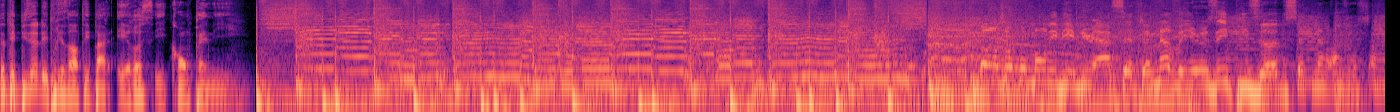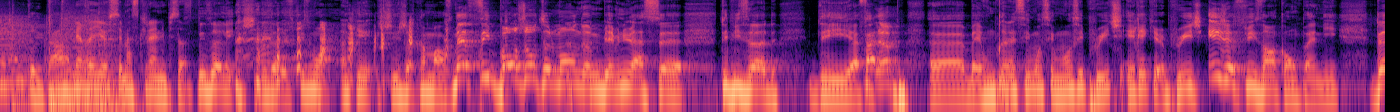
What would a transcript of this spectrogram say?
Cet épisode est présenté par Eros et compagnie. Tout le monde et bienvenue à épisode. Cette mer... ça, je m'entends tout le temps. Merveilleux, c'est masculin l'épisode. Désolé, je suis désolé. Excuse-moi. OK, je, je recommence. Merci, bonjour tout le monde. Bienvenue à cet épisode des euh, Fall Up. Euh, ben, vous me connaissez, moi, c'est moi, c'est Preach, Eric Preach, et je suis en compagnie de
